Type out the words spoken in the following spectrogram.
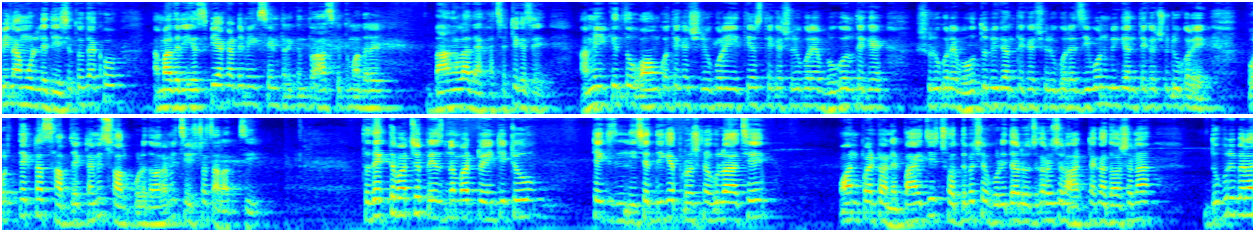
বিনামূল্যে দিয়েছে। তো দেখো, আমাদের এসবি একাডেমিক সেন্টার কিন্তু আজকে তোমাদের বাংলা দেখাচ্ছে, ঠিক আছে? আমি কিন্তু অঙ্ক থেকে শুরু করে ইতিহাস থেকে শুরু করে ভূগোল থেকে শুরু করে ভৌত বিজ্ঞান থেকে শুরু করে জীবন বিজ্ঞান থেকে শুরু করে প্রত্যেকটা সাবজেক্ট আমি সলভ করে দেওয়ার আমি চেষ্টা চালাচ্ছি। তো দেখতে পাচ্ছ পেজ নাম্বার টোয়েন্টি টু ঠিক নিচের দিকে প্রশ্নগুলো আছে। ওয়ান পয়েন্ট ওয়ানে। বাইজির ছদ্মবেশে হরিদার রোজগার হয়েছিল আট টাকা দশ আনা। দুপুরবেলা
